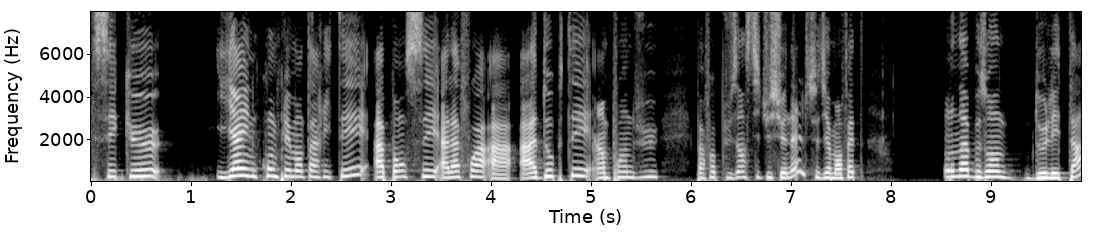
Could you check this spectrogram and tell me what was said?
c'est que il y a une complémentarité à penser à la fois à, adopter un point de vue parfois plus institutionnel, se dire, mais en fait, on a besoin de l'État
